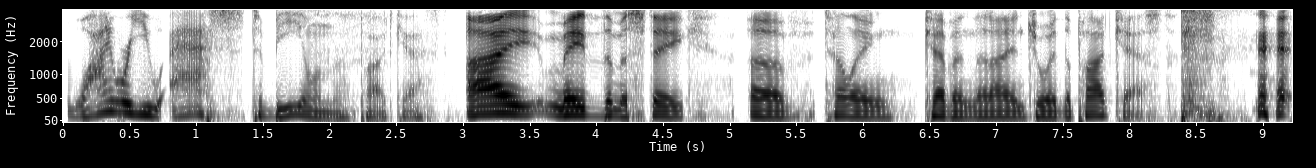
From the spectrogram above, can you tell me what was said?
why were you asked to be on the podcast? I made the mistake of telling Kevin that I enjoyed the podcast.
